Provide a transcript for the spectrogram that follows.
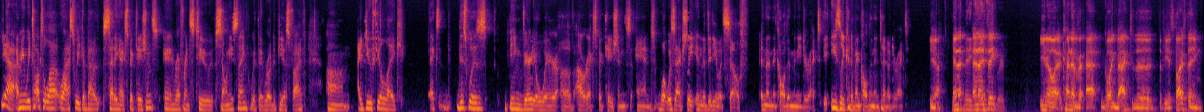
Yeah, I mean, we talked a lot last week about setting expectations in reference to Sony's thing with the road to PS5. Um, I do feel like ex- this was being very aware of our expectations and what was actually in the video itself. And then they called it mini direct. It easily could have been called a Nintendo Direct. Yeah, and Yeah, mini and I think you know kind of at going back to the the PS5 thing,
